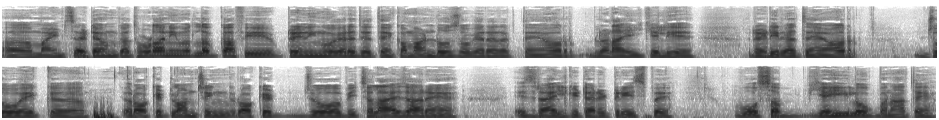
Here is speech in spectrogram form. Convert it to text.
माइंड माइंडसेट है उनका। थोड़ा नहीं मतलब काफ़ी ट्रेनिंग वगैरह देते हैं कमांडोज वगैरह रखते हैं और लड़ाई के लिए रेडी रहते हैं और जो एक रॉकेट लॉन्चिंग रॉकेट जो अभी चलाए जा रहे हैं इसराइल की टेरिटरीज पे, वो सब यही लोग बनाते हैं।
